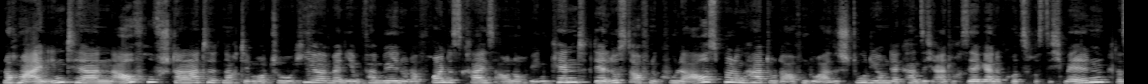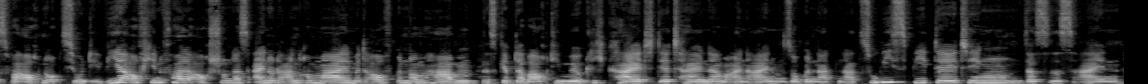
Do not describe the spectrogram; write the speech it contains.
nochmal einen internen Aufruf startet nach dem Motto, hier, wenn ihr im Familien- oder Freundeskreis auch noch wen kennt, der Lust auf eine coole Ausbildung hat oder auf ein duales Studium, der kann sich einfach sehr gerne kurzfristig melden. Das war auch eine Option, die wir auf jeden Fall auch schon das ein oder andere Mal mit aufgenommen haben. Es gibt aber auch die Möglichkeit der Teilnahme an einem sogenannten Azubi Speed Dating. Das ist ein,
